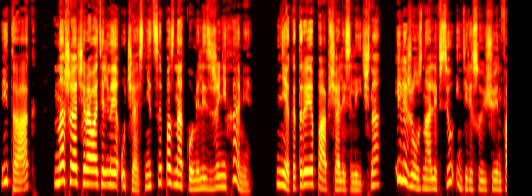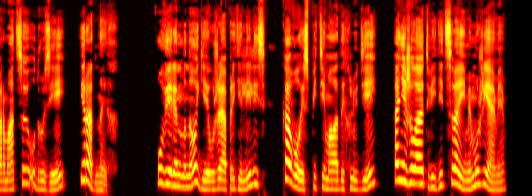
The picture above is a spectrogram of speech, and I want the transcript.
Итак, наши очаровательные участницы познакомились с женихами. Некоторые пообщались лично или же узнали всю интересующую информацию у друзей и родных. Уверен, многие уже определились, кого из пяти молодых людей они желают видеть своими мужьями.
